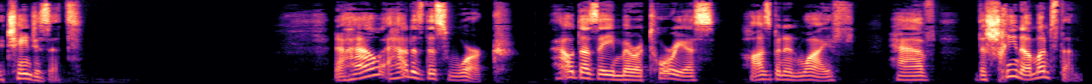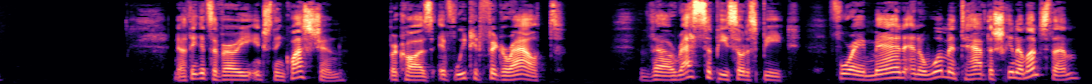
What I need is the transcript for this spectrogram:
It changes it. Now, how, how does this work? How does a meritorious husband and wife have the Shekhinah amongst them? Now, I think it's a very interesting question because if we could figure out the recipe, so to speak, for a man and a woman to have the Shekhinah amongst them,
